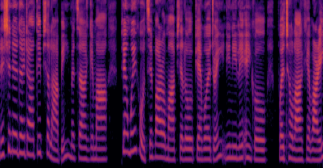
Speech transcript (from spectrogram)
National Data တိဖြစ်လာပြီးမကြာခင်မှာပြိုင်ပွဲကိုကျင်းပတော့မှာဖြစ်လို့ပြိုင်ပွဲတွင်နီနီလေးအိမ်ကိုပွဲထုတ်လာခဲ့ပါရီ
